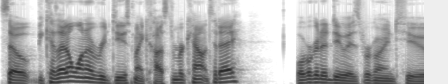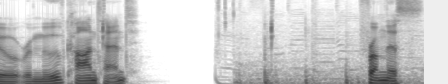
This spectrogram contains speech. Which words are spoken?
So because I don't want to reduce my customer count today, what we're going to do is we're going to remove content from this.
